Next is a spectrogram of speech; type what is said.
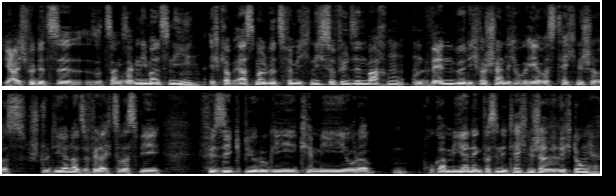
Ja, ich würde jetzt äh, sozusagen sagen, niemals nie. Mhm. Ich glaube, erstmal wird es für mich nicht so viel Sinn machen. Und wenn, würde ich wahrscheinlich auch eher was Technischeres studieren. Also vielleicht sowas wie Physik, Biologie, Chemie oder Programmieren, irgendwas in die technischere Richtung. Ja.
